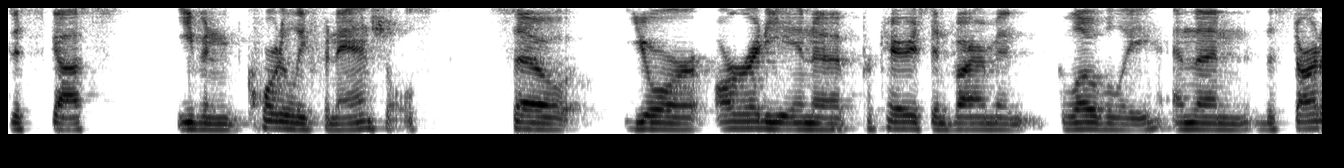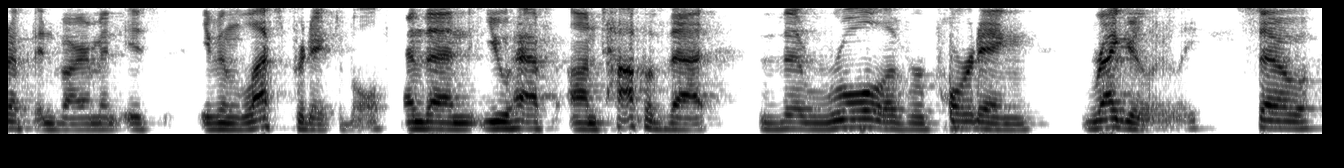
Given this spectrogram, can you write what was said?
discuss even quarterly financials. So you're already in a precarious environment globally, and then the startup environment is even less predictable. And then you have, on top of that, the role of reporting regularly. So,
